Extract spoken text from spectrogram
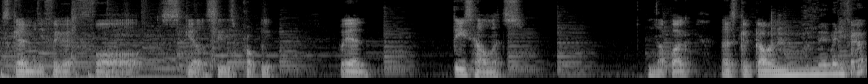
Let's get a minifigure for scale see these properly. But yeah, these helmets in that bag. Let's grab a minifigure.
